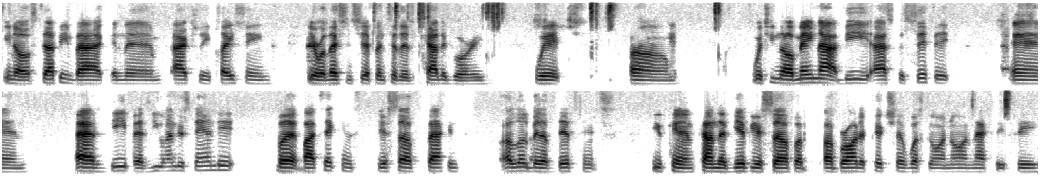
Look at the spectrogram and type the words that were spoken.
you know, stepping back and then actually placing your relationship into this category, which, um, which you know may not be as specific and as deep as you understand it, but by taking yourself back in a little bit of distance, you can kind of give yourself a, a broader picture of what's going on and actually see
